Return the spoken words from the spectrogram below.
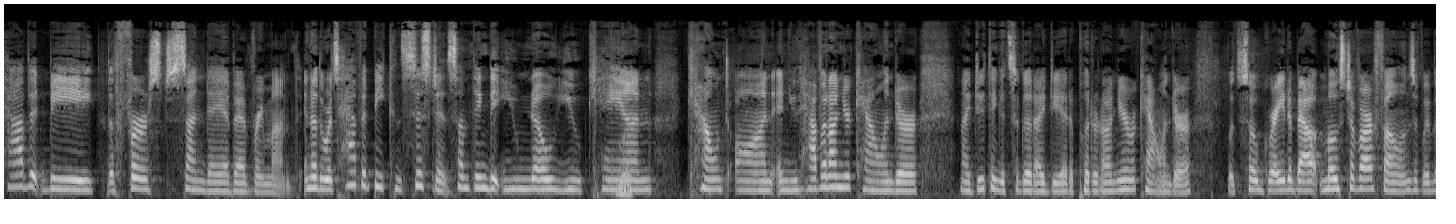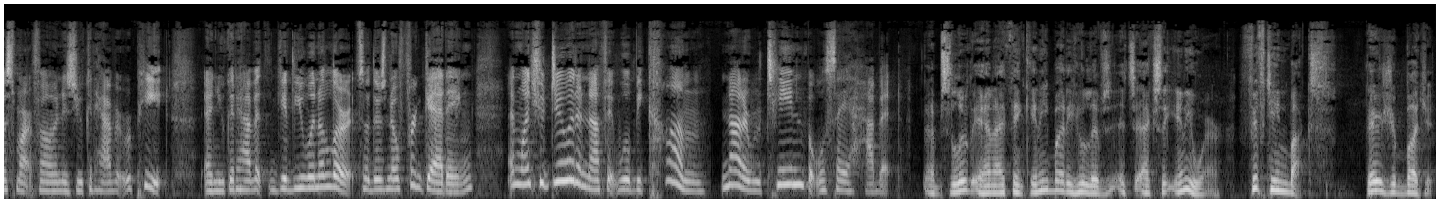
have it be the first Sunday of every month. In other words, have it be consistent, something that you know you can count on and you have it on your calendar. And I do think it's a good idea to put it on your calendar. What's so great about most of our phones, if we have a smartphone, is you can have it repeat and you can have it give you an alert. So there's no forgetting. And once you do it enough, it will become not a routine, but we'll say a habit. Absolutely, and I think anybody who lives, it's actually anywhere. Fifteen bucks. There's your budget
